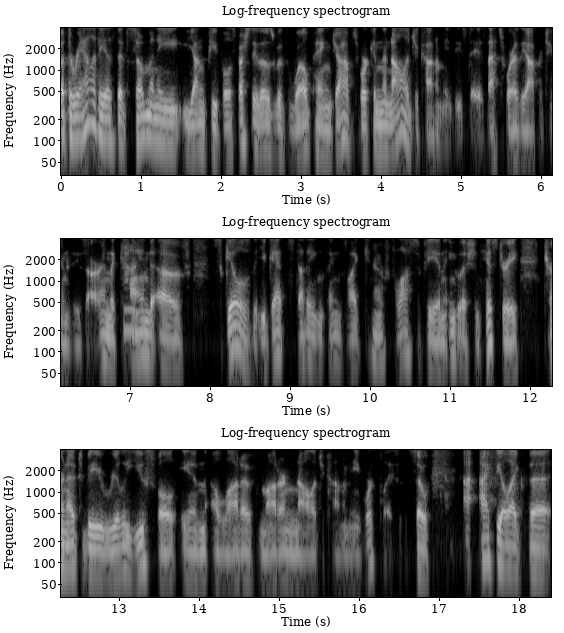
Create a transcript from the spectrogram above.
but the reality is that so many young people, especially those with well paying jobs, work in the knowledge economy these days. That's where the opportunities are. And the kind of skills that you get studying things like, you know, philosophy and English and history turn out to be really useful in a lot of modern knowledge economy workplaces. So I, I feel like the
